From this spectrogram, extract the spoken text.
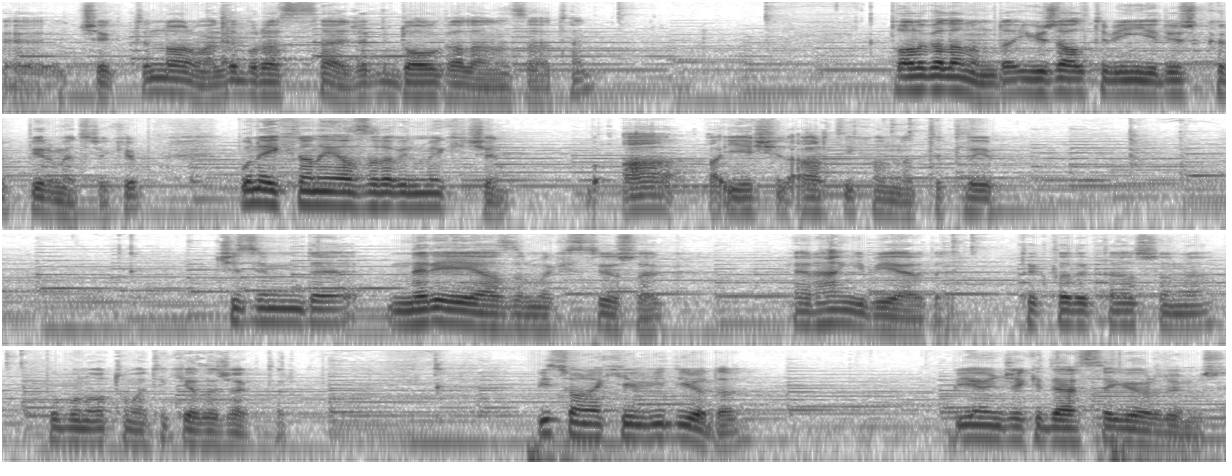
e, çıktı. Normalde burası sadece bir dolgu alanı zaten. Dolgu alanımda 106.741 metreküp. Bunu ekrana yazdırabilmek için bu A yeşil artı ikonuna tıklayıp çizimde nereye yazdırmak istiyorsak herhangi bir yerde tıkladıktan sonra bu bunu otomatik yazacaktır. Bir sonraki videoda bir önceki derste gördüğümüz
